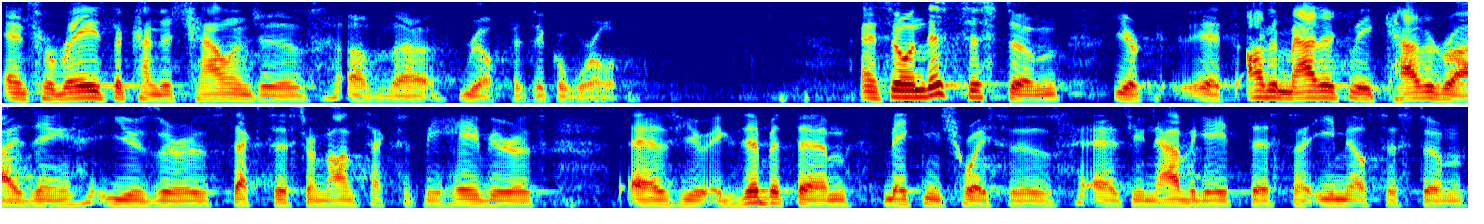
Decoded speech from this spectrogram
and to raise the kind of challenges of the real physical world. And so in this system, it's automatically categorizing users' sexist or non-sexist behaviors as you exhibit them, making choices as you navigate this uh, email system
